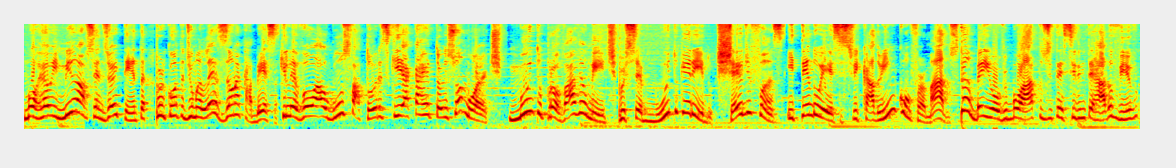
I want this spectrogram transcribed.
morreu em 1980 por conta de uma lesão na cabeça que levou a alguns fatores que acarretou em sua morte. Muito provavelmente, por ser muito querido, cheio de fãs e tendo esses ficado inconformados, também houve boatos de ter sido enterrado vivo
